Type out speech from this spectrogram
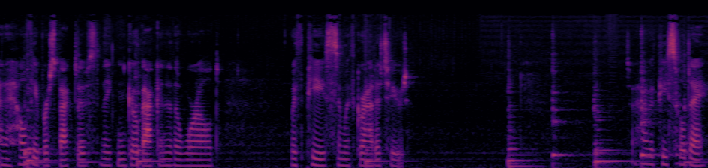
a healthy perspective so they can go back into the world with peace and with gratitude. So, have a peaceful day.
